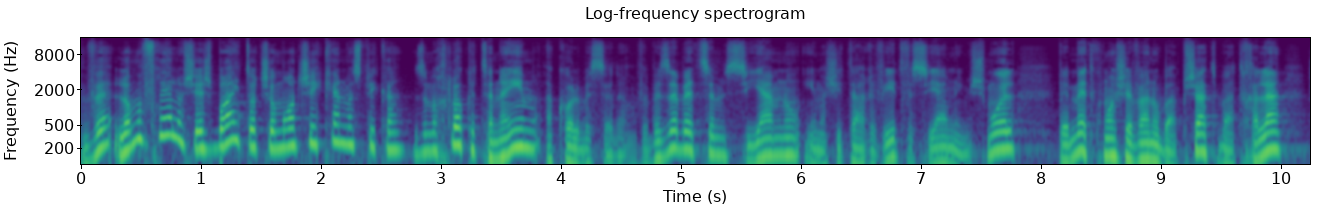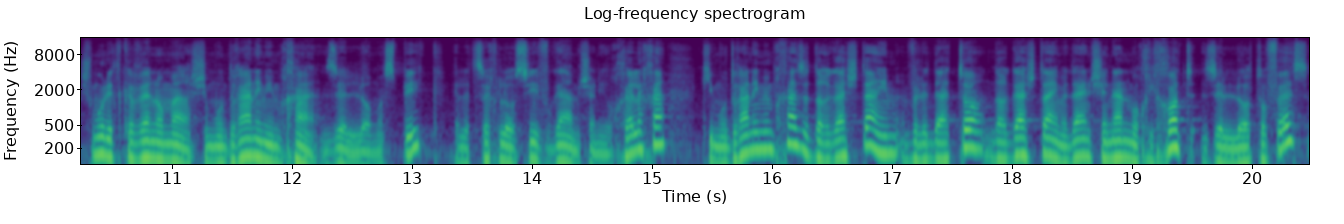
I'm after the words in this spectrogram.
ולא מפריע לו שיש ברייתות שאומרות שהיא כן מספיקה. זו מחלוקת תנאים, הכל בסדר. ובזה בעצם סיימנו עם השיטה הרביעית וסיימנו עם שמואל. באמת, כמו שהבנו בפשט בהתחלה, שמואל התכוון לומר שמודרני ממך זה לא מספיק, אלא צריך להוסיף גם שאני אוכל לך, כי מודרני ממך זה דרגה 2, ולדעתו דרגה 2 עדיין שאינן מוכיחות, זה לא תופס,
